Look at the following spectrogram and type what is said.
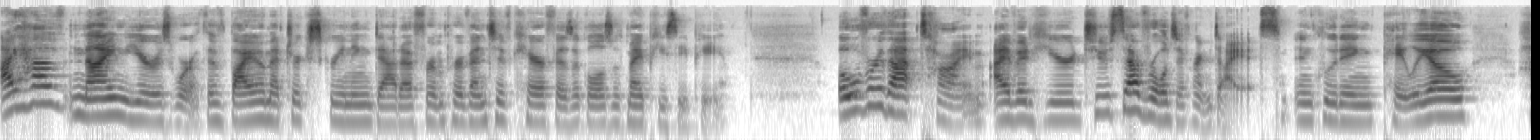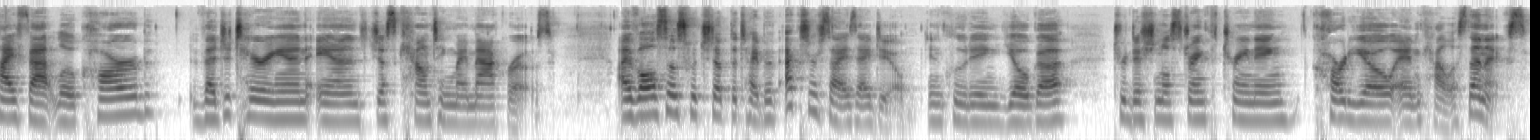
I have nine years worth of biometric screening data from preventive care physicals with my PCP. Over that time, I've adhered to several different diets, including paleo, high fat, low carb, vegetarian, and just counting my macros. I've also switched up the type of exercise I do, including yoga, traditional strength training, cardio, and calisthenics.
